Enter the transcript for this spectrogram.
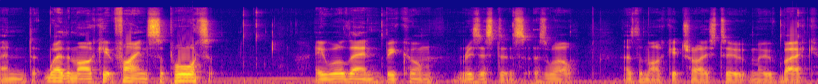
And where the market finds support it will then become resistance as well as the market tries to move back.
